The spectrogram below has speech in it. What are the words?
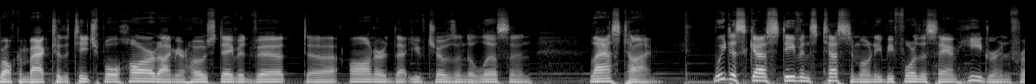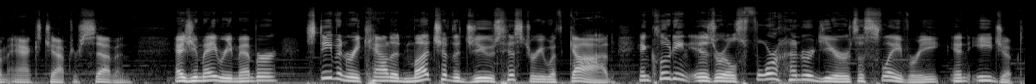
Welcome back to the Teachable Heart. I'm your host, David Vitt. Uh, honored that you've chosen to listen. Last time, we discussed Stephen's testimony before the Sanhedrin from Acts chapter 7. As you may remember, Stephen recounted much of the Jews' history with God, including Israel's 400 years of slavery in Egypt.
